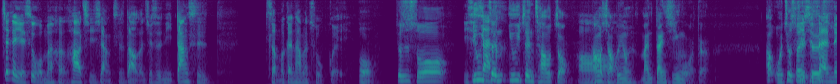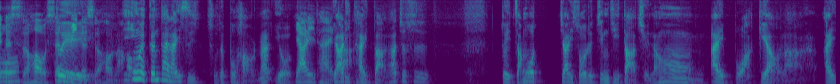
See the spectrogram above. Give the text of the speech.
这个也是我们很好奇想知道的，就是你当时怎么跟他们出轨？哦，就是说，忧郁症，忧郁症超重，然后小朋友蛮担心我的。啊，我就所以是在那个时候生病的时候，然后因为跟太太一直处的不好，那有压力太压力太大，他就是对掌握家里所有的经济大权，然后爱拔掉啦，爱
